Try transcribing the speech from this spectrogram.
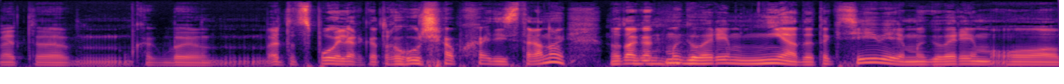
это как бы этот спойлер, который лучше обходить стороной. Но так как мы говорим не о детективе, мы говорим о,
